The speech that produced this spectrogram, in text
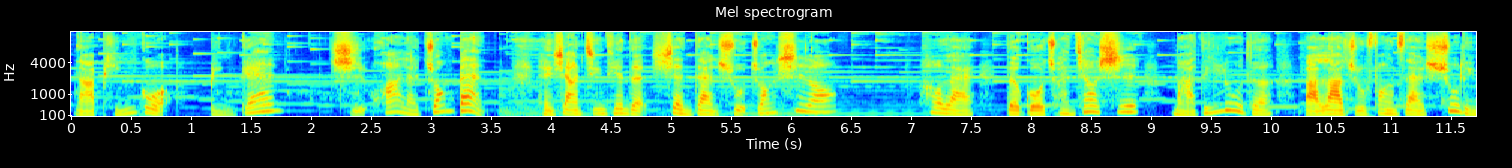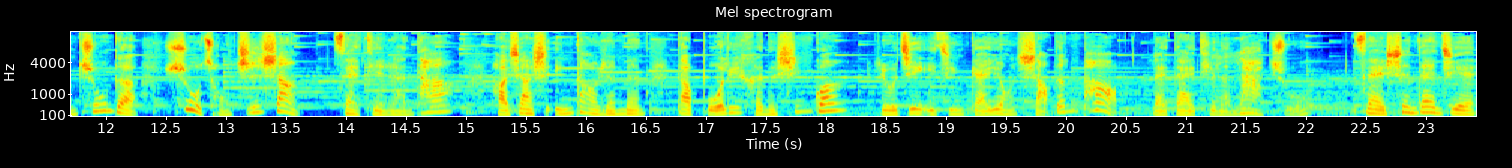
拿苹果、饼干、纸花来装扮，很像今天的圣诞树装饰哦。后来，德国传教士马丁·路德把蜡烛放在树林中的树丛之上，再点燃它，好像是引导人们到伯利恒的星光。如今已经改用小灯泡来代替了蜡烛。在圣诞节，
